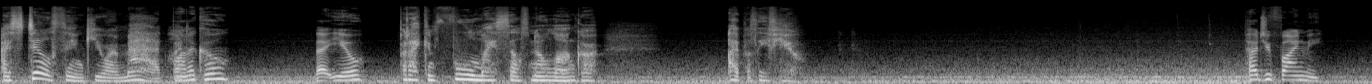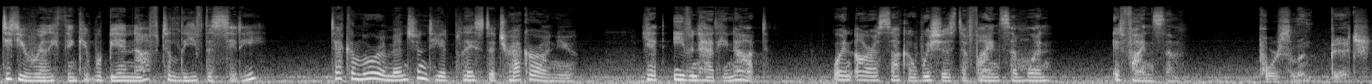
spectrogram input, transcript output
I still think you are mad, but, Hanako? That you? but I can fool myself no longer. I believe you. How'd you find me? Did you really think it would be enough to leave the city? Takamura mentioned he had placed a tracker on you. Yet even had he not, when Arasaka wishes to find someone, it finds them. Porcelain bitch.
